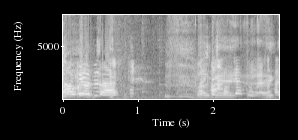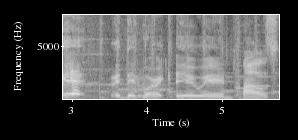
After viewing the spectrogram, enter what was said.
I will trust. Okay, okay. It didn't work. You win. Miles,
